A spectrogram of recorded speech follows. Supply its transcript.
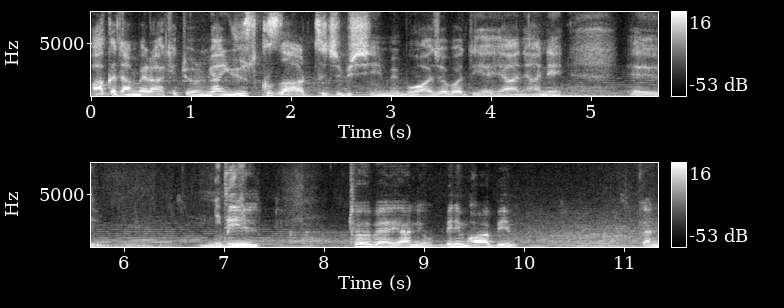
Hakikaten merak ediyorum. Yani yüz kızartıcı bir şey mi bu acaba diye. Yani hani e, ne bileyim. Değil. Tövbe yani benim abim. Yani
